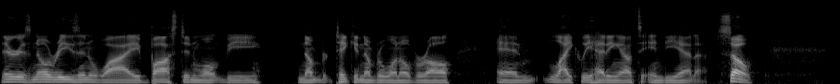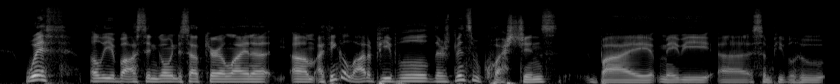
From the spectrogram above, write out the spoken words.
There is no reason why Boston won't be number taking number one overall and likely heading out to Indiana. So with Aliyah Boston going to South Carolina. Um, I think a lot of people. There's been some questions by maybe uh, some people who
